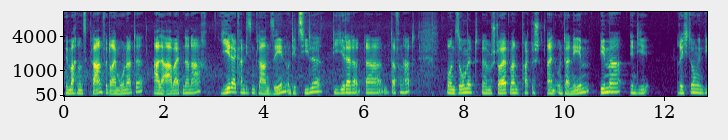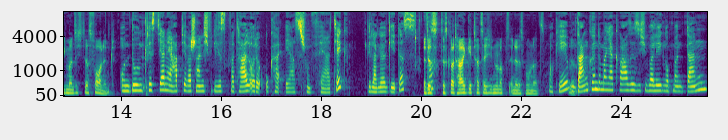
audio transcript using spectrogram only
wir machen uns einen Plan für drei Monate, alle arbeiten danach, jeder kann diesen Plan sehen und die Ziele, die jeder da, da davon hat. Und somit ähm, steuert man praktisch ein Unternehmen immer in die Richtung, in die man sich das vornimmt. Und du und Christian, ihr habt ja wahrscheinlich für dieses Quartal eure OKRs schon fertig. Wie lange geht das? Das, das, Quartal geht tatsächlich nur noch bis Ende des Monats. Okay, ja. und dann könnte man ja quasi sich überlegen, ob man dann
